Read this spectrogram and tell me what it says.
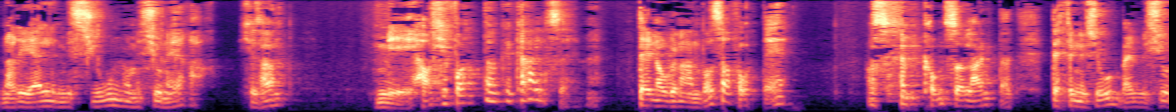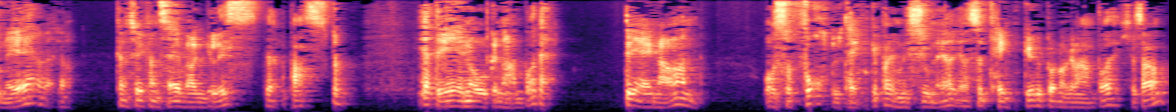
når det gjelder misjon og misjonærer. Ikke sant? Vi har ikke fått noe kall, sier vi. Det er noen andre som har fått det. Altså, så vi kom så langt at definisjonen på en misjonær, eller kanskje jeg kan si evangelist eller pastor, ja, det er noen andre, det. Det er en annen. Og så fort du tenker på en misjonær, ja, så tenker du på noen andre, ikke sant?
